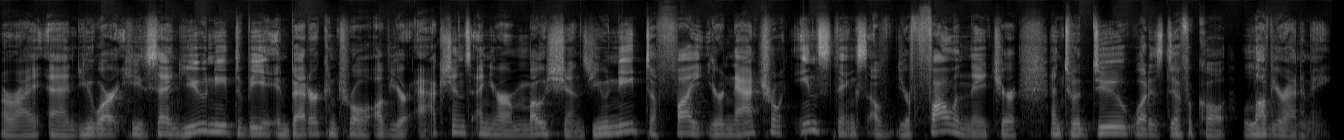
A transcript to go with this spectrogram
All right. And you are, he's saying you need to be in better control of your actions and your emotions. You need to fight your natural instincts of your fallen nature and to do what is difficult. Love your enemy.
